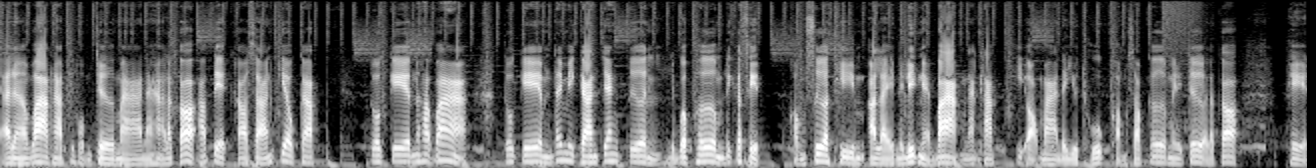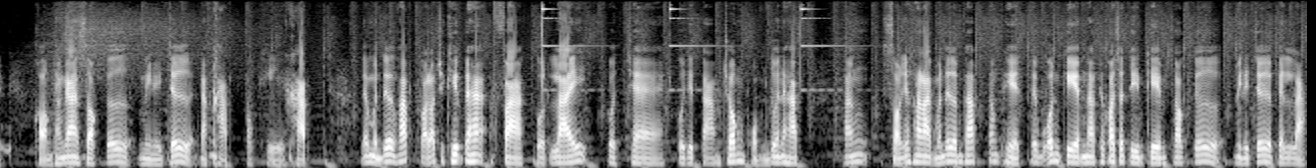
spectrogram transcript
อะไรบ้างนะครับที่ผมเจอมานะฮะแล้วก็อัปเดตข่าวสารเกี่ยวกับ ตัวเกมนะครับว่าตัวเกมได้มีการแจ้งเตือนหรือว่าเพิ่มลิขสิทธิ์ของเสื้อทีมอะไรในลีกไหนบ้างนะครับ ที่ออกมาใน YouTube ของ Soccer Manager แล้วก็เพจของทางด้าน Soccer Manager นะครับ โอเคครับ แล้วเหมือนเดิมครับ ก่อนรับชมคลิปนะฮะ ฝากกดไลค์ กดแชร์ กดติดตามช่องผมด้วยนะครับ ทั้ง2ช่องทางหลักเหมือนเดิมครับ ทั้งเพจ Facebook On Game นะครับ ที่เขาสตรีมเกม Soccer Manager เป็นหลัก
